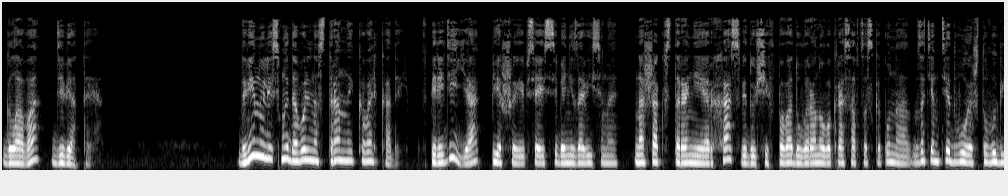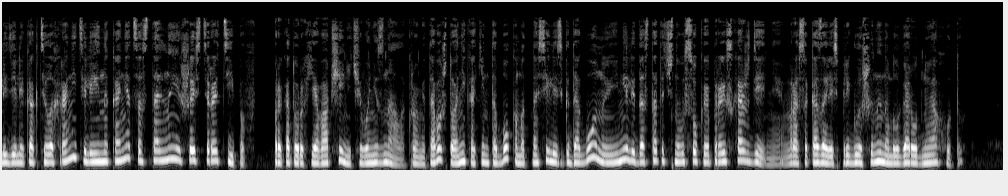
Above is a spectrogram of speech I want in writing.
Глава девятая Двинулись мы довольно странной кавалькадой. Впереди я, пешая и вся из себя независимая, на шаг в стороне Эрхас, ведущий в поводу вороного красавца-скакуна, затем те двое, что выглядели как телохранители, и, наконец, остальные шестеро типов, про которых я вообще ничего не знала, кроме того, что они каким-то боком относились к Дагону и имели достаточно высокое происхождение, раз оказались приглашены на благородную охоту.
